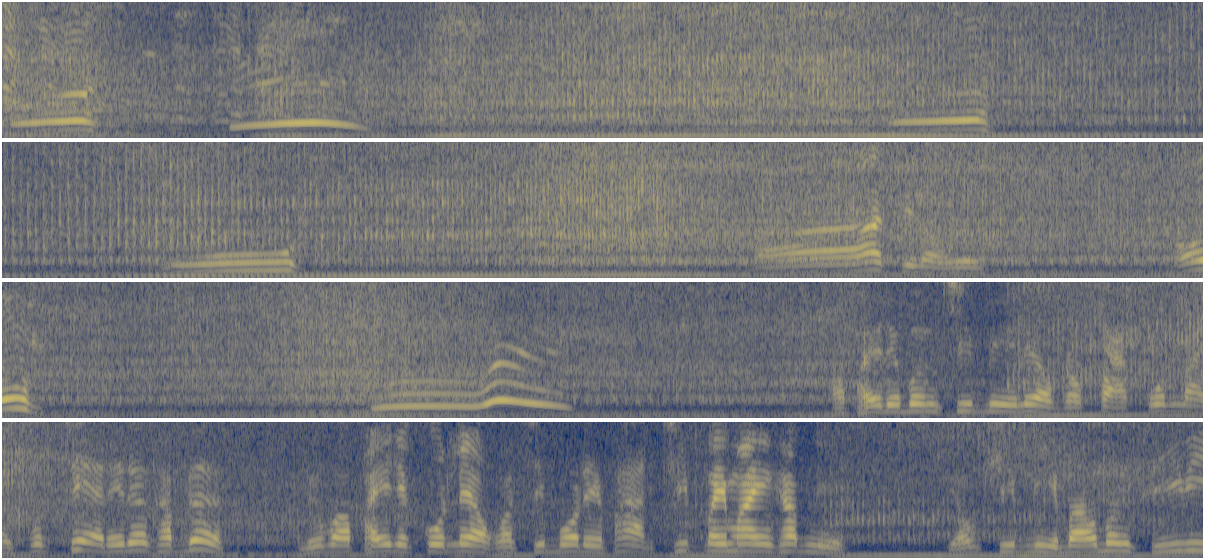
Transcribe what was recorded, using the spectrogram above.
เออเอออู้อ่าพี่น้องเลยเอาอู้ยเอาไปได้เบิ่งคลิปนี้แล้วก็ฝากกดไลค์กดแชร์ได้เด้อครับเด้อ หรือว่าไผได้กดแล้วก็สิบ่ได้พลาดคลิปใหม่ๆครับนี่เดี๋ยวคลิปนี้บ่าวเมืองสีวี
